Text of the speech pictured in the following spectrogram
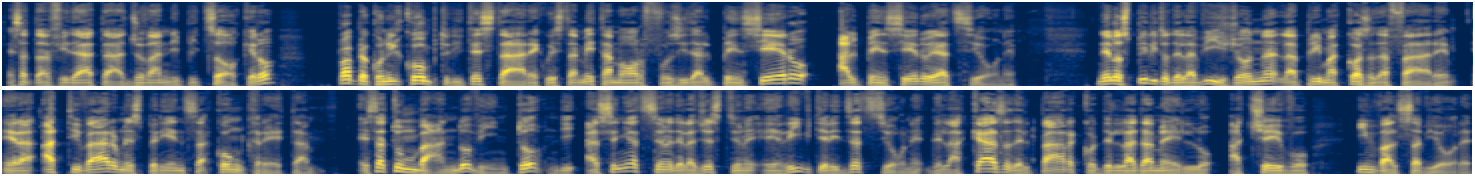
è stata affidata a Giovanni Pizzocchero proprio con il compito di testare questa metamorfosi dal pensiero al pensiero e azione. Nello spirito della vision, la prima cosa da fare era attivare un'esperienza concreta. È stato un bando vinto di assegnazione della gestione e rivitalizzazione della Casa del Parco dell'Adamello a Cevo, in Val Saviore.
